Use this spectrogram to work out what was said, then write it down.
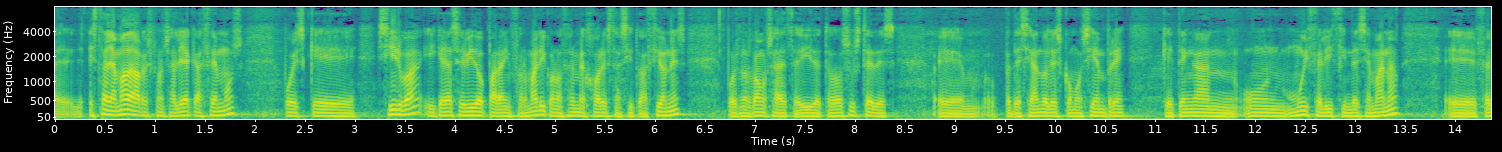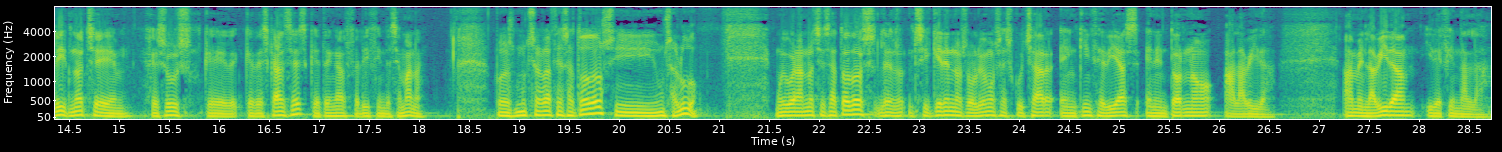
eh, esta llamada a responsabilidad que hacemos, pues que sirva y que haya servido para informar y conocer mejor estas situaciones, pues nos vamos a despedir de todos ustedes, eh, deseándoles como siempre que tengan un muy feliz fin de semana. Eh, feliz noche, Jesús, que, que descanses, que tengas feliz fin de semana. Pues muchas gracias a todos y un saludo. Muy buenas noches a todos. Les- si quieren, nos volvemos a escuchar en 15 días en Entorno a la Vida. Amen la vida y defiéndanla.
